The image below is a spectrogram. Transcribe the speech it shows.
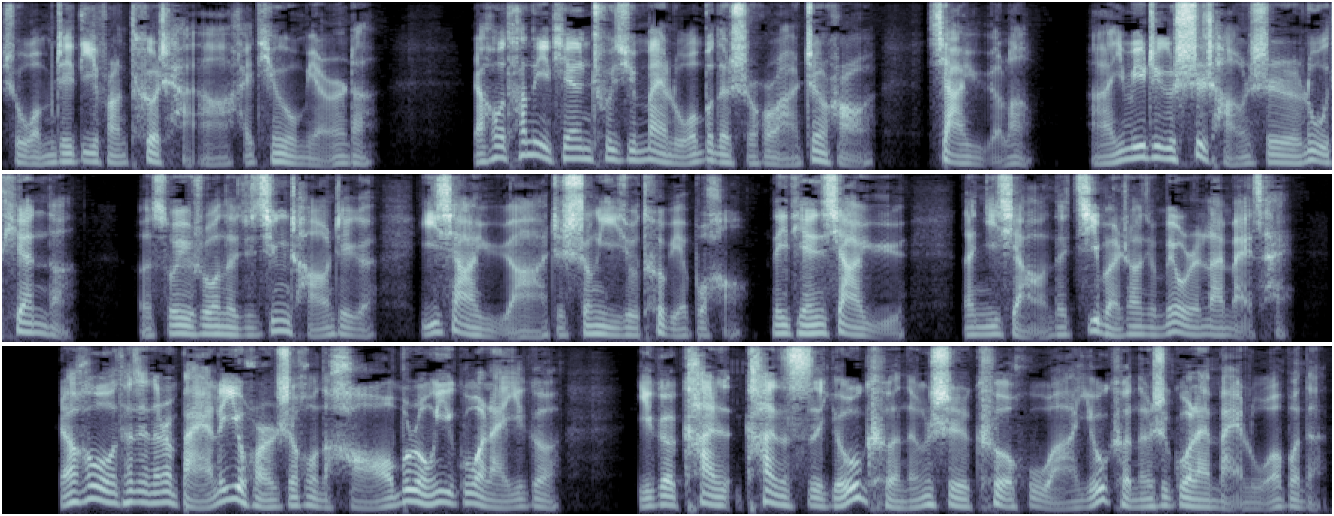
是我们这地方特产啊，还挺有名的。然后他那天出去卖萝卜的时候啊，正好下雨了啊，因为这个市场是露天的，呃，所以说呢，就经常这个一下雨啊，这生意就特别不好。那天下雨，那你想，那基本上就没有人来买菜。然后他在那儿摆了一会儿之后呢，好不容易过来一个，一个看看似有可能是客户啊，有可能是过来买萝卜的。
